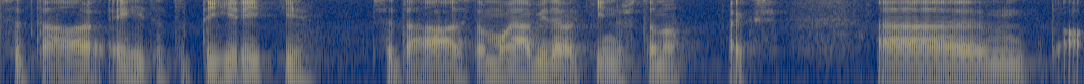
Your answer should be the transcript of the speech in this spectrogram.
seda ehitatud digiriiki, seda, seda maja pidevalt kindlustama, eks äh,.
